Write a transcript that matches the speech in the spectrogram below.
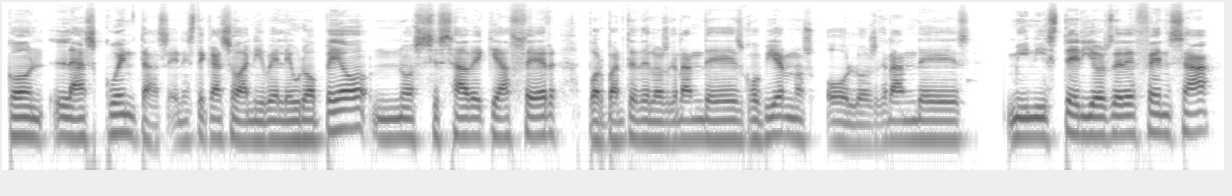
con las cuentas, en este caso a nivel europeo, no se sabe qué hacer por parte de los grandes gobiernos o los grandes ministerios de defensa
